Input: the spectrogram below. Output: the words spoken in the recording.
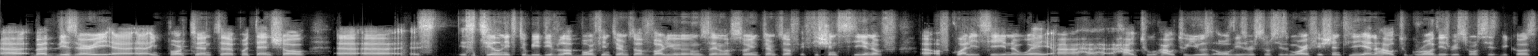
Uh, but this very uh, important potential still needs to be developed both in terms of volumes and also in terms of efficiency and of uh, of quality in a way uh, how to how to use all these resources more efficiently and how to grow these resources because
